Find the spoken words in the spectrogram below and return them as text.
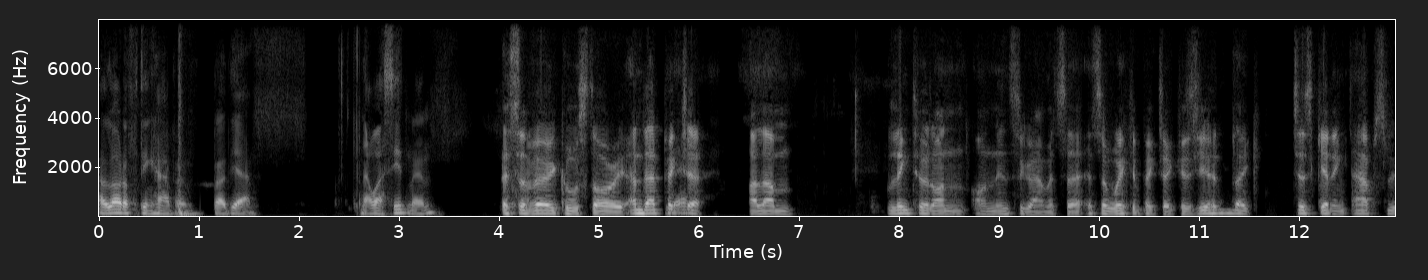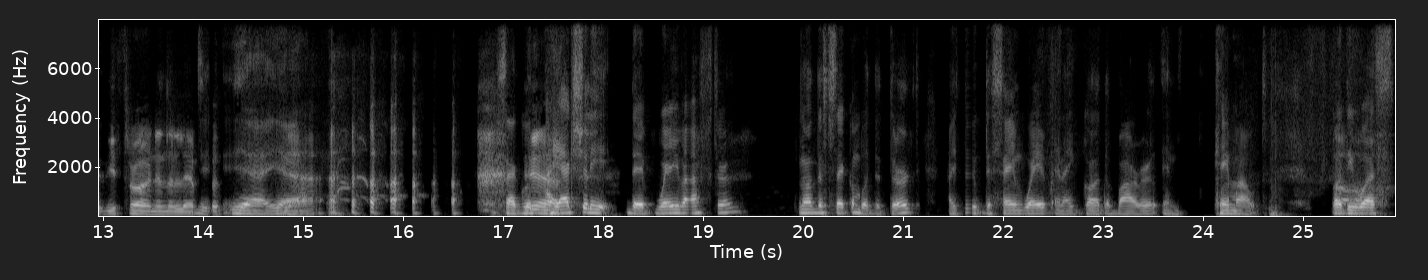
a lot of things happened but yeah that was it man It's a very cool story. And that Yeah. picture, I'll um link to it on on Instagram. It's a it's a wicked picture because you're like just getting absolutely thrown in the lip. With, yeah, yeah. yeah. It's a good. I actually the wave after, not the second, but the third. I took the same wave and I got the barrel and came out. But it was.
